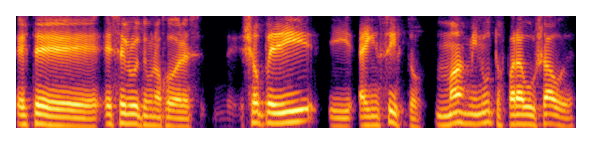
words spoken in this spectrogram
Este es el último de los jugadores. Yo pedí, y, e insisto, más minutos para Bullaude.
